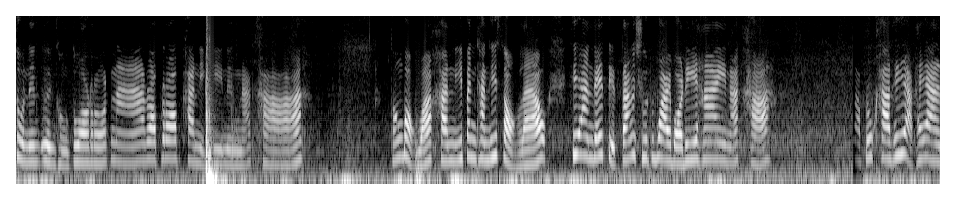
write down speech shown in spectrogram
ส่วนอื่น ๆ ของตัวรถนะ รอบ ๆ คันอีกทีหนึ่งนะคะ ต้องบอกว่าคันนี้เป็นคันที่ 2 แล้ว ที่อันได้ติดตั้งชุด wide body ให้นะคะสำหรับลูกค้าที่อยากให้อัน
